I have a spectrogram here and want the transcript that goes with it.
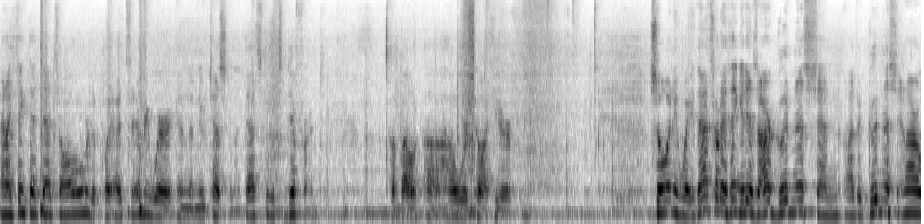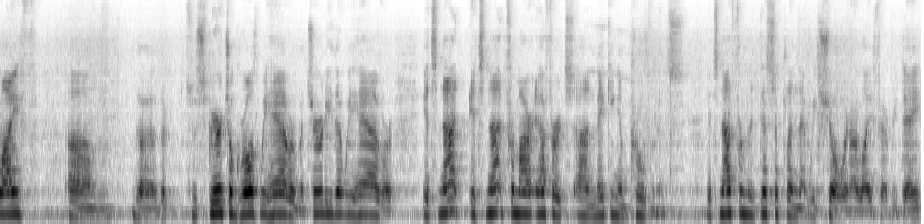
And I think that that's all over the place. It's everywhere in the New Testament. That's what's different about uh, how we're taught here. So anyway, that's what I think it is. Our goodness and uh, the goodness in our life, um, the, the the spiritual growth we have, or maturity that we have, or it's not it's not from our efforts on making improvements. It's not from the discipline that we show in our life every day.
